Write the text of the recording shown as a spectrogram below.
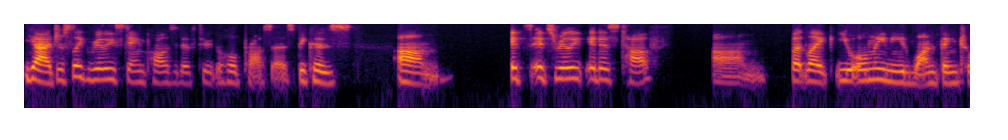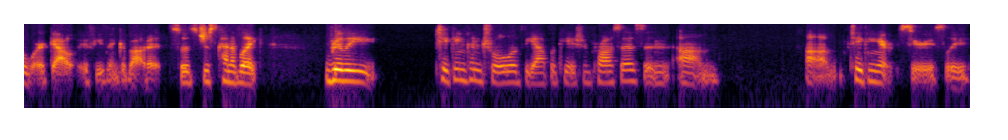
yeah just like really staying positive through the whole process because um it's it's really it is tough um but like you only need one thing to work out if you think about it. So it's just kind of like really taking control of the application process and um, um taking it seriously.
